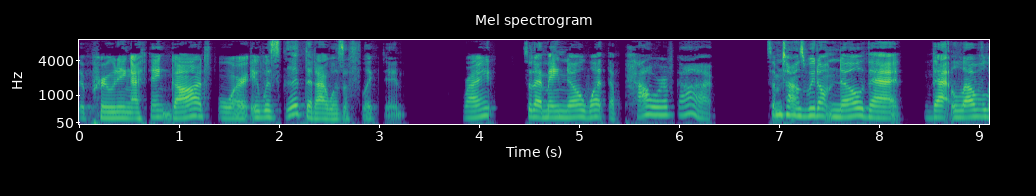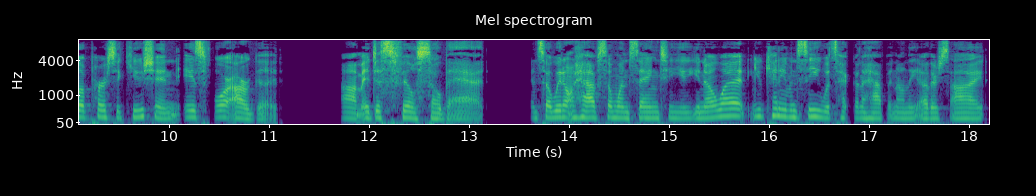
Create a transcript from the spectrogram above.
the pruning. I thank God for it was good that I was afflicted, right? So that may know what the power of God sometimes we don't know that that level of persecution is for our good. Um, it just feels so bad. And so we don't have someone saying to you, you know what, you can't even see what's going to happen on the other side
